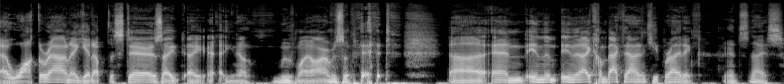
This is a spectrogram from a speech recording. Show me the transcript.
I walk around, I get up the stairs, I, I you know, move my arms a bit. Uh, and in the, and then I come back down and keep writing. It's nice.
